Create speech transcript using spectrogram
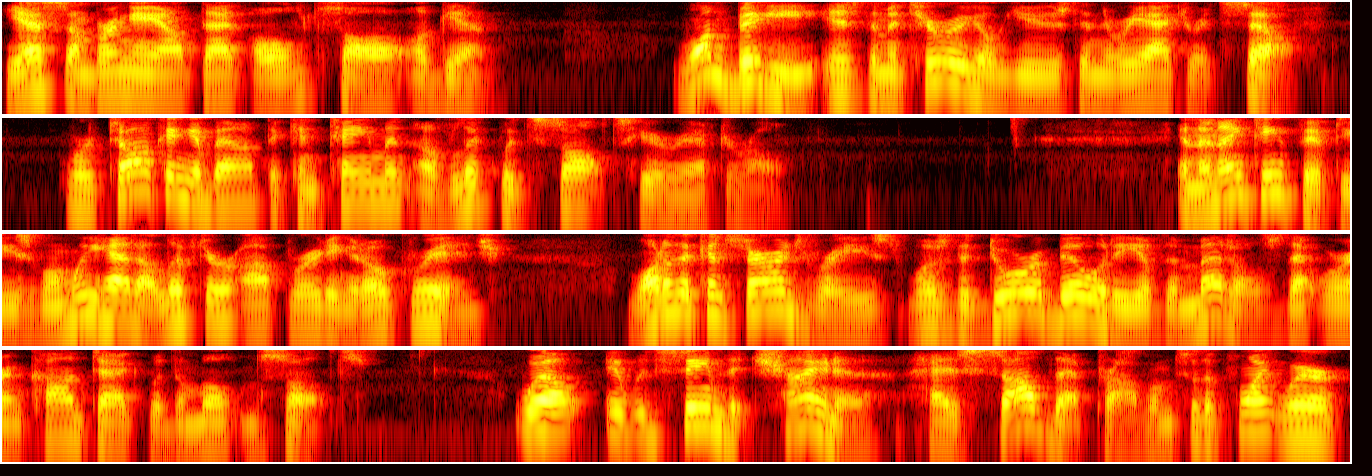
Yes, I'm bringing out that old saw again. One biggie is the material used in the reactor itself. We're talking about the containment of liquid salts here, after all. In the 1950s, when we had a lifter operating at Oak Ridge, one of the concerns raised was the durability of the metals that were in contact with the molten salts. Well, it would seem that China has solved that problem to the point where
